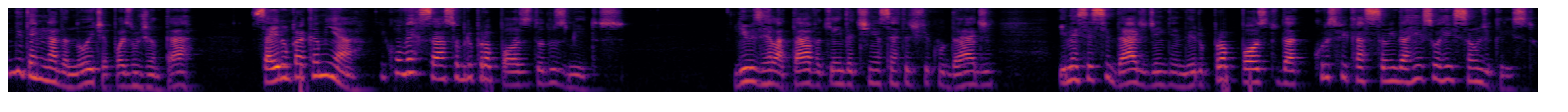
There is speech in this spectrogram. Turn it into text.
em determinada noite, após um jantar, saíram para caminhar e conversar sobre o propósito dos mitos. Lewis relatava que ainda tinha certa dificuldade e necessidade de entender o propósito da crucificação e da ressurreição de Cristo.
